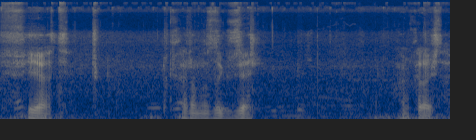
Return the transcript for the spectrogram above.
Fiyat. Kırmızı güzel. Arkadaşlar.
